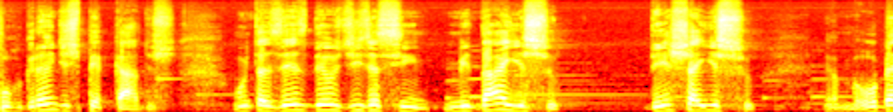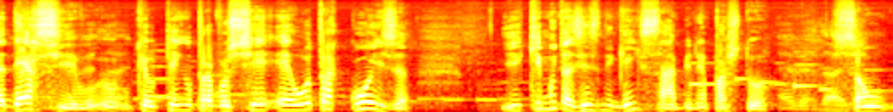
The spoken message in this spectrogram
por grandes pecados. Muitas vezes Deus diz assim: me dá isso, deixa isso, obedece, o que eu tenho para você é outra coisa. E que muitas vezes ninguém sabe, né, pastor? É verdade. São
